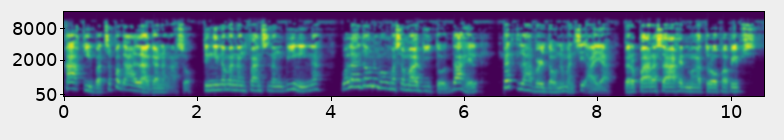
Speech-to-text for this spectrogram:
kakibat sa pag-aalaga ng aso. Tingin naman ng fans ng Bini na wala daw namang masama dito dahil pet lover daw naman si Aya. Pero para sa akin mga tropa pips,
